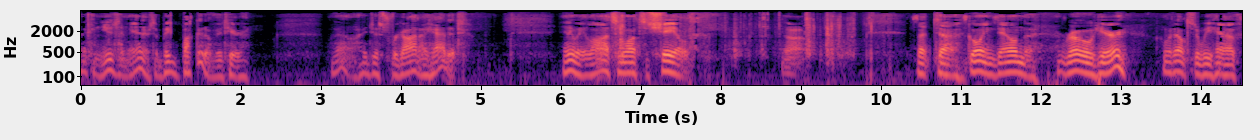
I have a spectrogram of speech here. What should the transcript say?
I can use it. Man, there's a big bucket of it here. Well, I just forgot I had it. Anyway, lots and lots of shale. Uh, but uh, going down the row here. What else do we have?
